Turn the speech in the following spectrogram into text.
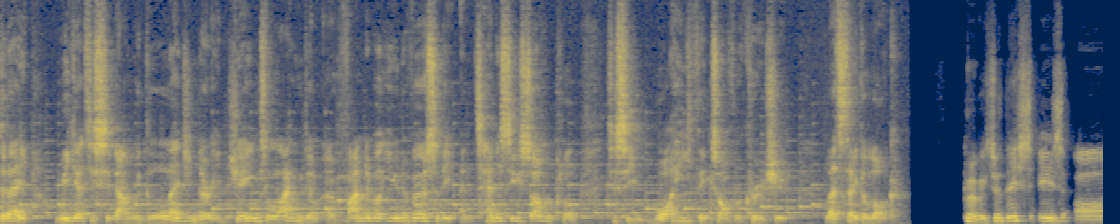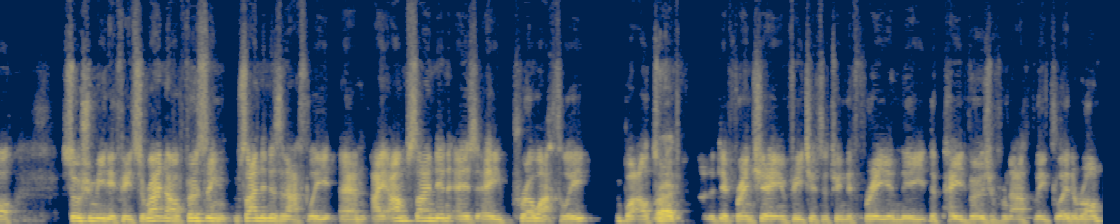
Today, we get to sit down with legendary James Langdon of Vanderbilt University and Tennessee Soccer Club to see what he thinks of RecruitChute. Let's take a look. Perfect. So this is our social media feed. So right now, first thing, I'm signed in as an athlete. and I am signed in as a pro athlete, but I'll talk right. about the differentiating features between the free and the, the paid version from athletes later on.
